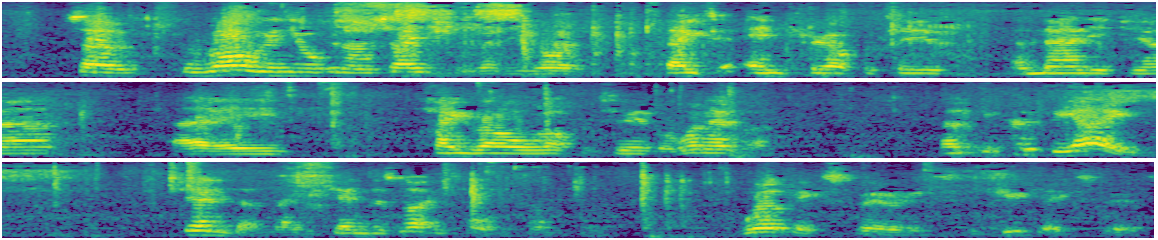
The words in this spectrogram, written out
So the role in the organisation, whether you're a data entry operative, a manager, a payroll operative, or whatever, um, it could be age, gender. Maybe gender's not important sometimes. Work experience, computer experience.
